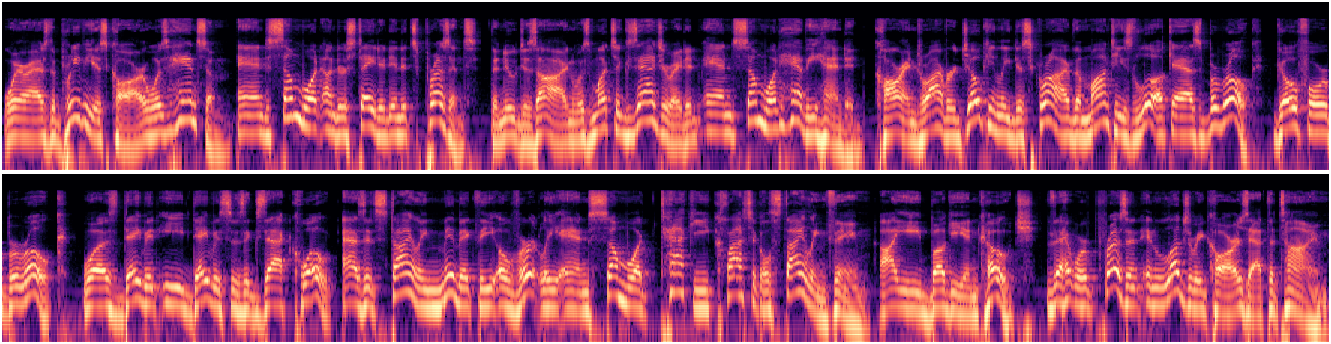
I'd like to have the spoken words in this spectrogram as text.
whereas the previous car was handsome and somewhat understated in its presence. The new design was much exaggerated and somewhat heavy-handed. Car and Driver jokingly described the Monte's look as Baroque. Go for Baroque was David E. Davis's exact quote, as its styling mimicked the overtly and somewhat tacky classical styling theme, i.e. buggy and coach, that were present in luxury cars at the time.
